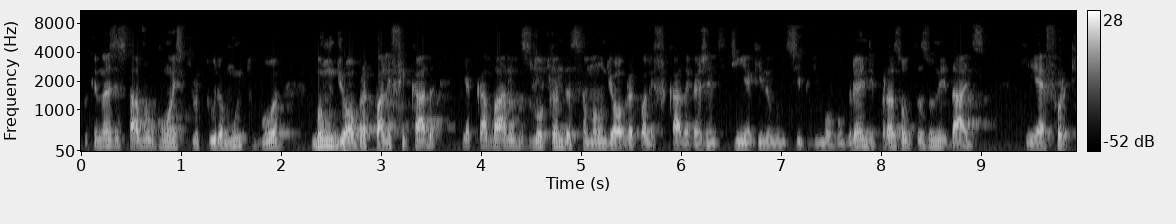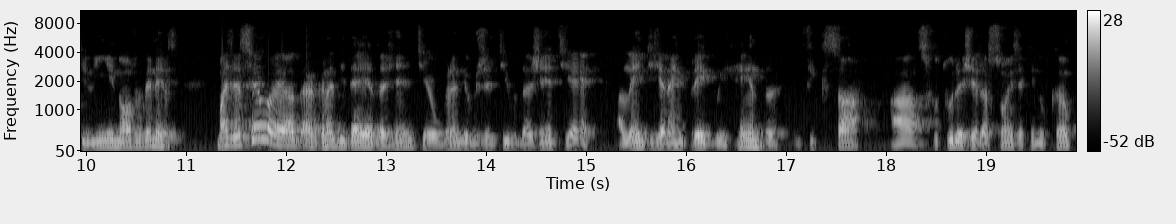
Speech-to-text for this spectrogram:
Porque nós estávamos com uma estrutura muito boa, mão de obra qualificada, e acabaram deslocando essa mão de obra qualificada que a gente tinha aqui no município de Morro Grande para as outras unidades, que é Forquilinha e Nova Veneza. Mas essa é a, grande ideia da gente, é o grande objetivo da gente é, além de gerar emprego e renda, e fixar as futuras gerações aqui no campo,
